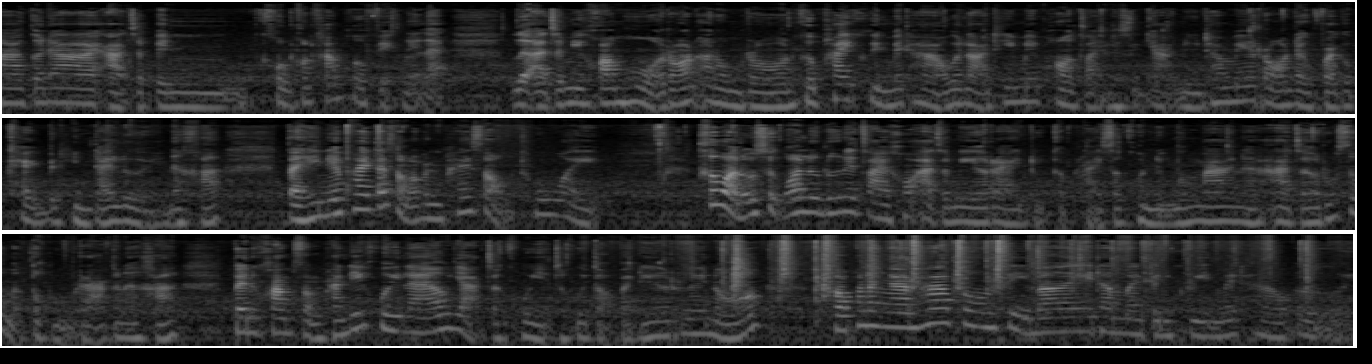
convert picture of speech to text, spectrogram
มากๆก็ได้ อาจจะเป็นคนค่อนข้างเพอร์เฟกเลยแหละหรืออาจจะมีความหัวร้อนอารมณ์ร้อนคือไพ่ควีนไม้เท้าเวลาที่ไม่พอใจอะไรสักอย่างหนึ่งถ้าไม่ อนดังไฟก็แข็งเป็นหินได้เลยนะคะ แต่ทีนี้ไพ่แต่สำหรับเป็นไพ่สองถ้วยคือหวานรู้สึกว่าลึกๆในใจเขาอาจจะมีแรงดูดกับใครสักคนหนึ่งมากๆนะอาจจะรู้สึกเหมือนตกหลุมรักนะคะ เป็นความสัมพันธ์ที่คุยแล้วอยากจะคุยอยากจะคุยต่อไปเรื่อยๆเนาะขอพลังงานภาพรวมสี่ใบทำไมเป็นควีนไม่เท้าเอ่ย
